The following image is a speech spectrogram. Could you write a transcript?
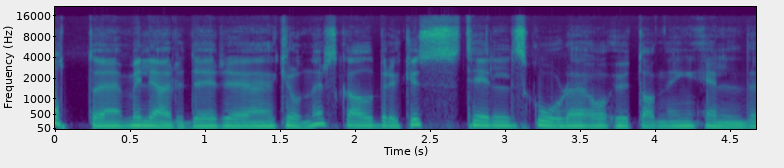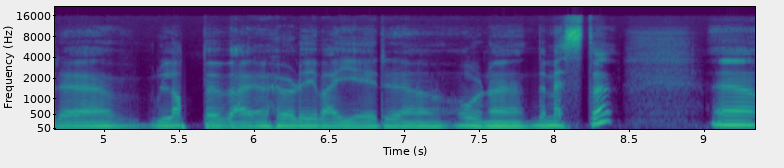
Åtte milliarder eh, kroner skal brukes til skole og utdanning, eldre, lappe høl i veier, eh, ordne det meste. Eh,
